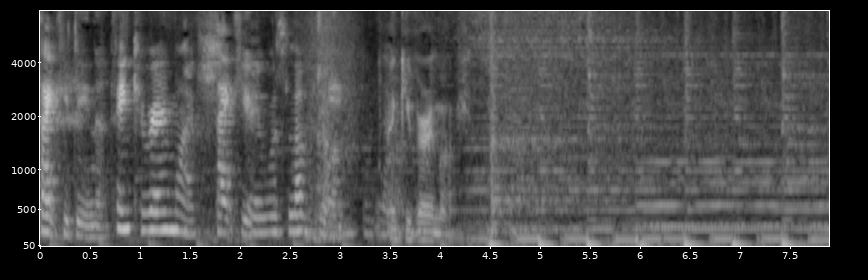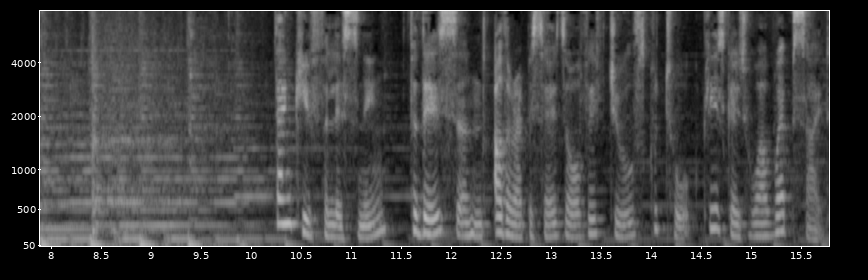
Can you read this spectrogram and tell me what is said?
Thank you, Dina. Thank you very much. Thank you. It was lovely. John. Thank you very much. Thank you for listening. For this and other episodes of If Jewels Could Talk, please go to our website,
